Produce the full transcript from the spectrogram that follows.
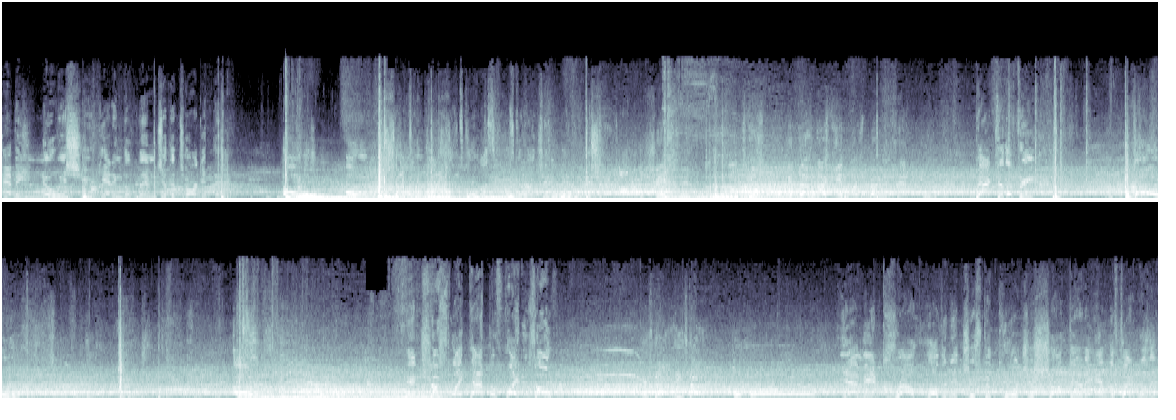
having no issue getting the limb to the target there. Oh! Feet. Oh! Oh! And just like that, the fight is over. He's done. He's done. Yeah, man, crowd loving it. Just a gorgeous shot there to end the fight. Really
